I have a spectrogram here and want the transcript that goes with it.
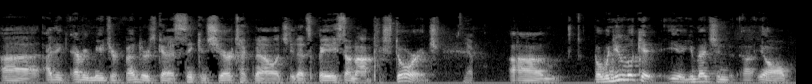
uh, I think every major vendor has got a sync and share technology that's based on object storage. Yep. Um, but when you look at, you, know, you mentioned, uh, you know,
